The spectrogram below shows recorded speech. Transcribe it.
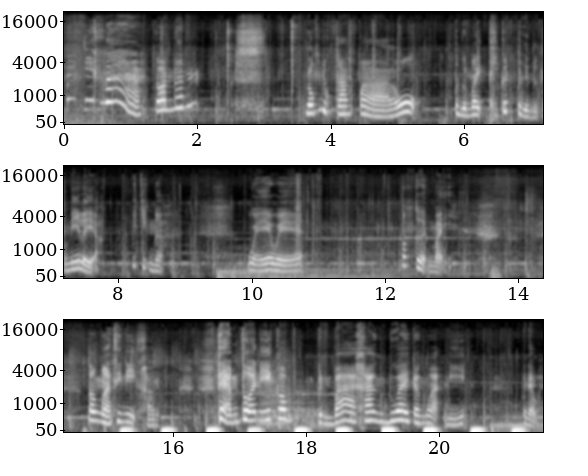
ไม่จริงนะตอนนั้น ล้มอยู่กลางป่าแล้ว ตื่นมาอีกทีก็ตื่นอยู่ตรงนี้เลยอะไม่จริงนะแหวะแหวะต้องเกิดใหม่ ต้องมาที่นี่อีกครั้ง แถมตัวนี้ก็เป็นบ้าข้างด้วยจังหวะนี้ไปไหนวะ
